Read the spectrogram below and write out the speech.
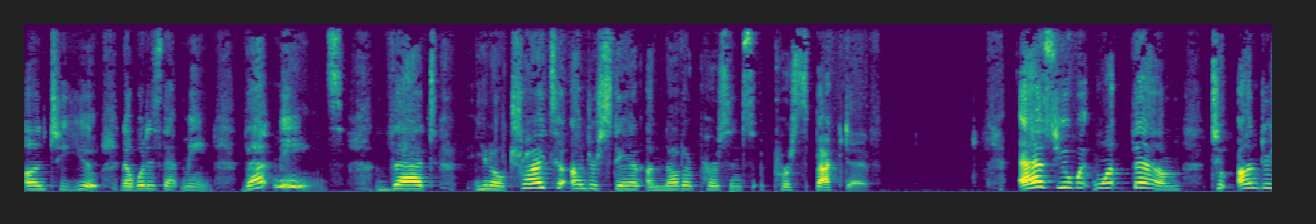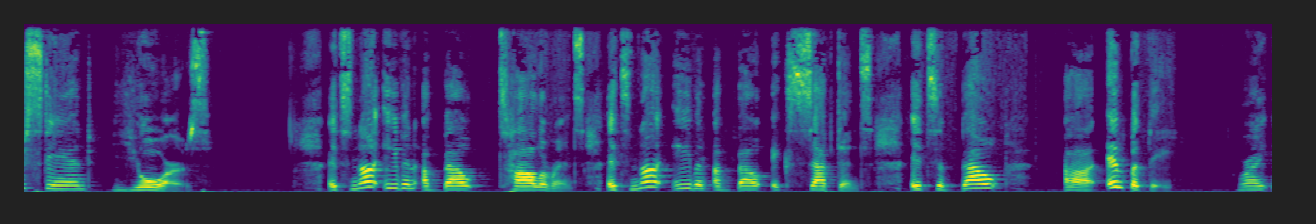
unto you. Now, what does that mean? That means that, you know, try to understand another person's perspective as you would want them to understand yours. It's not even about tolerance, it's not even about acceptance, it's about uh, empathy, right?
